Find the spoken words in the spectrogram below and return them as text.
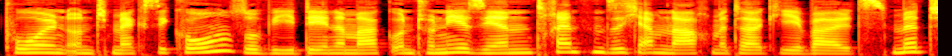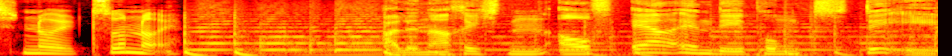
Polen und Mexiko sowie Dänemark und Tunesien trennten sich am Nachmittag jeweils mit 0 zu 0. Alle Nachrichten auf rnd.de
